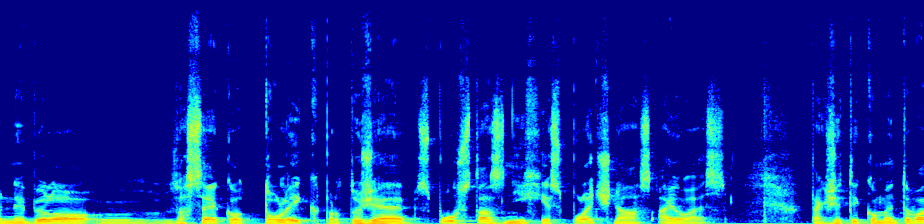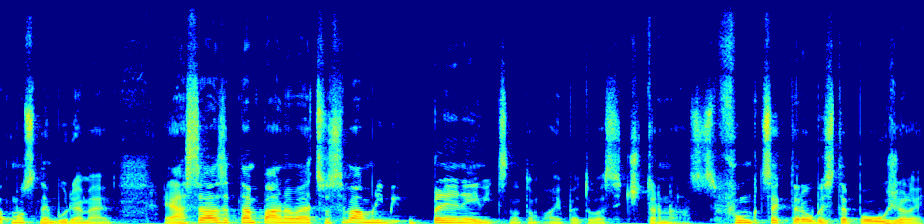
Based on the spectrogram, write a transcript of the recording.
nebylo eh, zase jako tolik, protože spousta z nich je společná s iOS, takže ty komentovat moc nebudeme. Já se vás zeptám, pánové, co se vám líbí úplně nejvíc na tom iPadOS 14? Funkce, kterou byste použili,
